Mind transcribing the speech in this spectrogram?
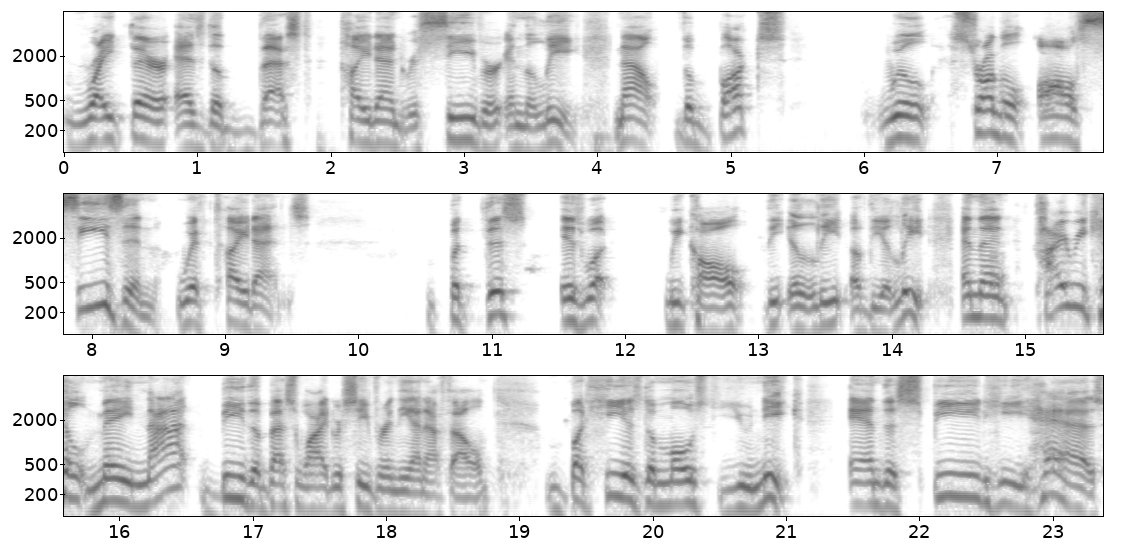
right there as the best tight end receiver in the league. Now, the Bucks will struggle all season with tight ends. But this is what we call the elite of the elite. And then Tyreek Hill may not be the best wide receiver in the NFL, but he is the most unique. And the speed he has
